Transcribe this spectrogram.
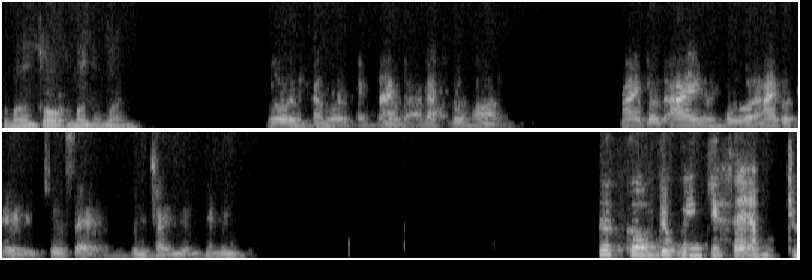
cảm ơn cô cảm ơn các bạn. Rồi cảm ơn thanh hải đã đặt câu hỏi. Ai có ai ai có thể chia sẻ từ trải nghiệm của mình? Thưa cô cho viên chia sẻ một chút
